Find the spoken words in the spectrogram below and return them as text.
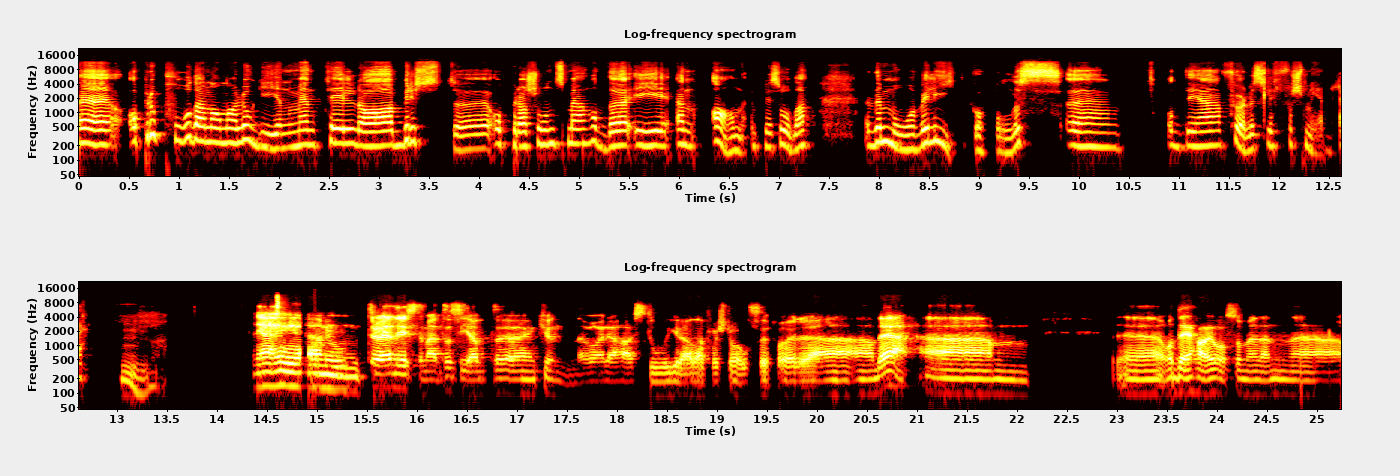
Eh, apropos den analogien min til da brystoperasjon som jeg hadde i en annen episode det må vedlikeholdes. Eh, og det føles litt forsmedelig. Mm. Jeg um, tror jeg drister meg til å si at uh, kundene våre har stor grad av forståelse for uh, det. Um, Uh, og det har jo også med den uh,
